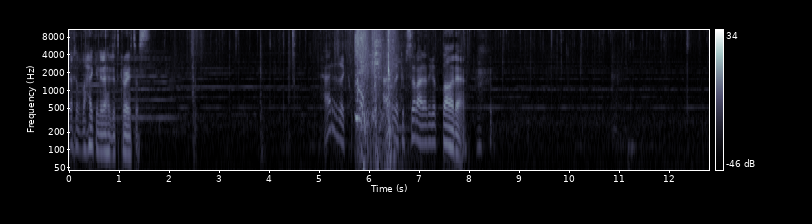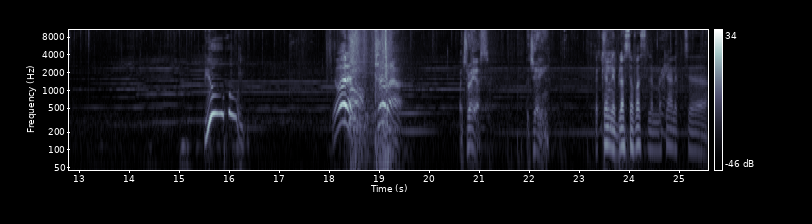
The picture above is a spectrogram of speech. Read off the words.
يا أخي ضحكني لهجة كريتوس حرك حرك بسرعة لا تقعد طالع Atreus, the chain. فكرني بلاست اوف اس لما كانت آه،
